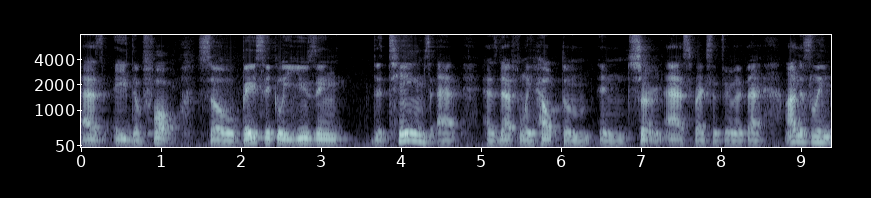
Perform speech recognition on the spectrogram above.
as a default. So basically, using the Teams app has definitely helped them in certain aspects and things like that. Honestly,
